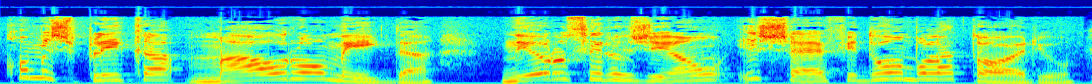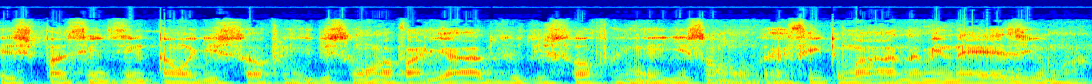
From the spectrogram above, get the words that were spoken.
como explica Mauro Almeida, neurocirurgião e chefe do ambulatório. Esses pacientes então eles sofrem, eles são avaliados, eles sofrem, eles são é feita uma anamnese, uma,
